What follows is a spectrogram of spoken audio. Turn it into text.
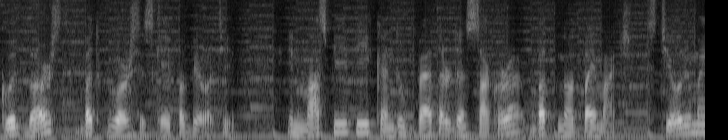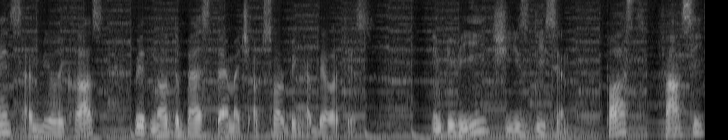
good burst but worse escapability. In mass PvP can do better than Sakura, but not by much, still remains a melee class with not the best damage absorbing abilities. In PvE she is decent, fast, fancy,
